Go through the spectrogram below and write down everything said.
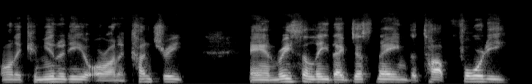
on a community or on a country. And recently, they've just named the top 40.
